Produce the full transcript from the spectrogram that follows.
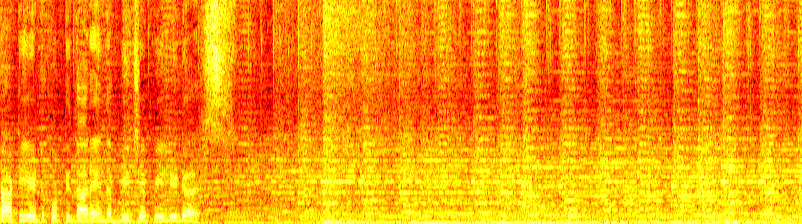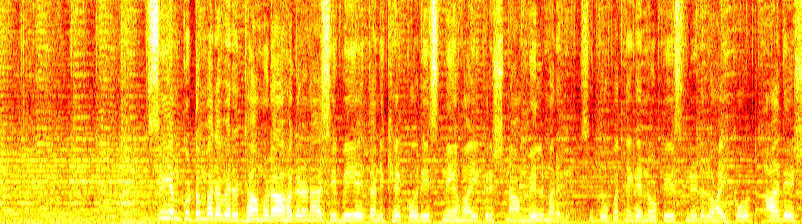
ಚಾಟಿ ಏಟು ಕೊಟ್ಟಿದ್ದಾರೆ ಎಂದ ಬಿಜೆಪಿ ಲೀಡರ್ಸ್. ಸಿಎಂ ಕುಟುಂಬದ ವಿರುದ್ಧ ಮುಡಾ ಹಗರಣ ಸಿಬಿಐ ತನಿಖೆ ಕೋರಿ ಸ್ನೇಹ ಕೃಷ್ಣ ಮೇಲ್ಮನವಿ ಸಿದ್ದು ಪತ್ನಿಗೆ ನೋಟಿಸ್ ನೀಡಲು ಹೈಕೋರ್ಟ್ ಆದೇಶ.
